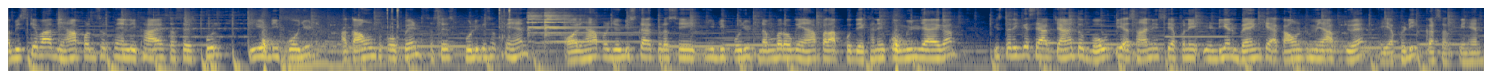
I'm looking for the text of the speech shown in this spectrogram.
अब इसके बाद यहाँ पर देख सकते हैं, लिखा है successful. E deposit account open successfully कर सकते हैं। और यहाँ पर जो भी इसका तरह से ई डिपॉजिट नंबर होगा, यहाँ पर आपको देखने को मिल जाएगा। इस तरीके से आप चाहें तो बहुत ही आसानी से अपने इंडियन बैंक के अकाउंट में आप जो है एफ़ कर सकते हैं।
